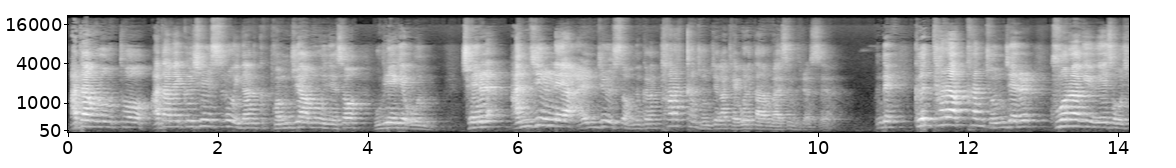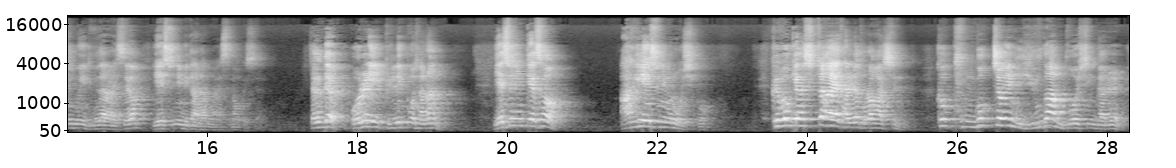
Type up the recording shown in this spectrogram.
아담으로부터 아담의 그 실수로 인한 그 범죄함으로 인해서 우리에게 온 죄를 안 지을래야 안 지을 수 없는 그런 타락한 존재가 되버렸다라고 말씀을 드렸어요. 근데 그 타락한 존재를 구원하기 위해서 오신 분이 누구다라고 했어요? 예수님이다라고 말씀하고 있어요. 자, 근데 오늘 이 빌립보서는 예수님께서 아기 예수님으로 오시고 그분께서 십자가에 달려 돌아가신 그 궁극적인 이유가 무엇인가를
